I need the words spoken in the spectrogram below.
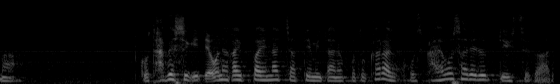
まあ、こう食べ過ぎてお腹いっぱいになっちゃってみたいなことからこう解放されるっていう必要がある。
